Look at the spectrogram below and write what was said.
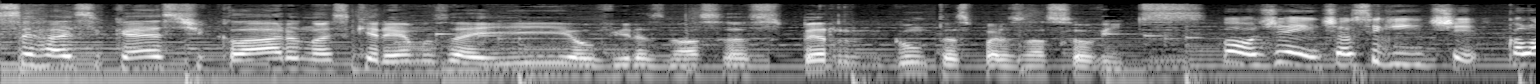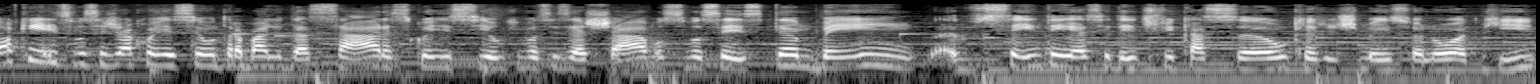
Encerrar esse cast, claro, nós queremos aí ouvir as nossas perguntas para os nossos ouvintes. Bom, gente, é o seguinte: coloquem aí se vocês já conheciam o trabalho da Sara, se conheciam o que vocês achavam, se vocês também eh, sentem essa identificação que a gente mencionou aqui.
